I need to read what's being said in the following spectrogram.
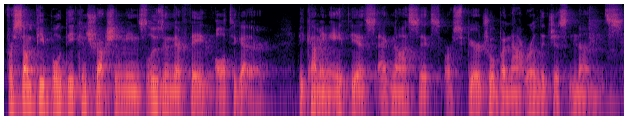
for some people, deconstruction means losing their faith altogether, becoming atheists, agnostics, or spiritual but not religious nones.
